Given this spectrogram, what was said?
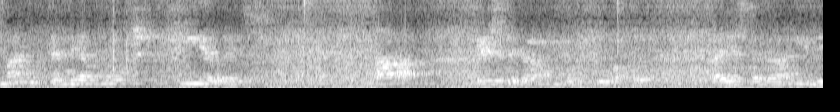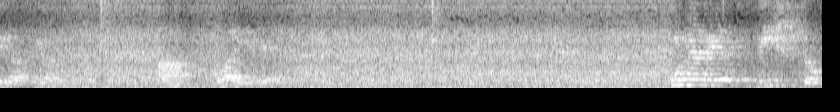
mantenernos fieles a este gran conjugador, a esta gran ideación, a la idea. Una vez visto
